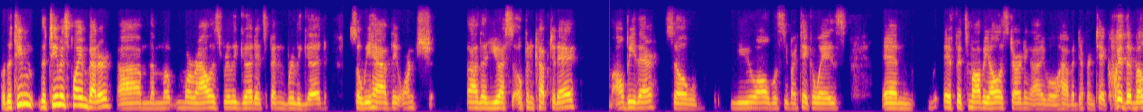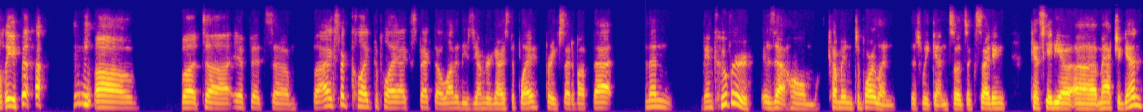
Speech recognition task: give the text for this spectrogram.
but the team, the team is playing better. Um, the morale is really good. It's been really good. So we have the orange, uh, the U.S. Open Cup today. I'll be there, so you all will see my takeaways. And if it's Mabiala starting, I will have a different takeaway than Melina. um, but uh, if it's um, but I expect Clegg to play. I expect a lot of these younger guys to play. Pretty excited about that. And then Vancouver is at home coming to Portland this weekend, so it's exciting. Cascadia uh, match again.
